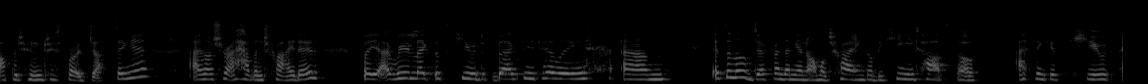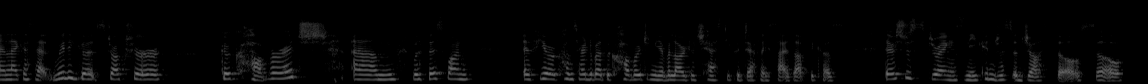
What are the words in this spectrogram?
opportunities for adjusting it. I'm not sure, I haven't tried it. But yeah, I really like this cute back detailing. Um, it's a little different than your normal triangle bikini top, so I think it's cute. And like I said, really good structure, good coverage. Um, with this one, if you're concerned about the coverage and you have a larger chest, you could definitely size up because there's just strings and you can just adjust those, so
